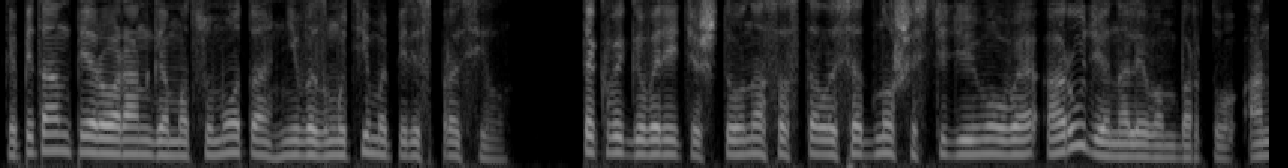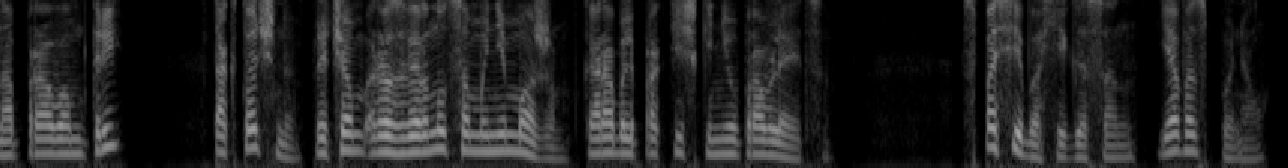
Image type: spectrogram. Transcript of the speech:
капитан первого ранга Мацумото невозмутимо переспросил. «Так вы говорите, что у нас осталось одно шестидюймовое орудие на левом борту, а на правом три?» «Так точно. Причем развернуться мы не можем. Корабль практически не управляется». «Спасибо, Хигасан. Я вас понял.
